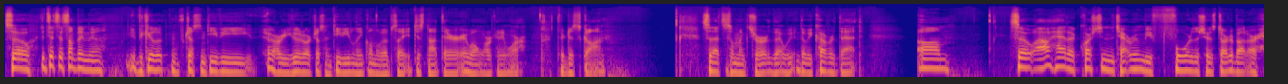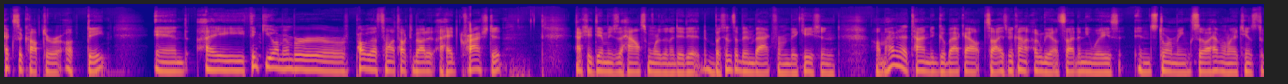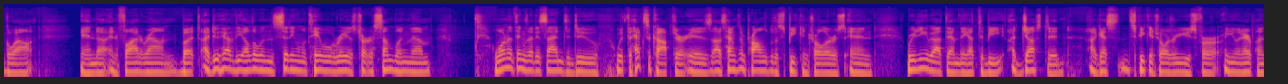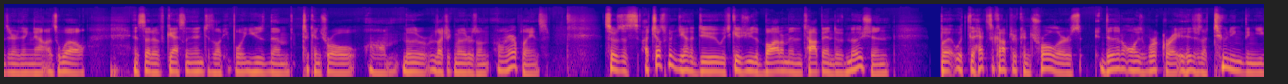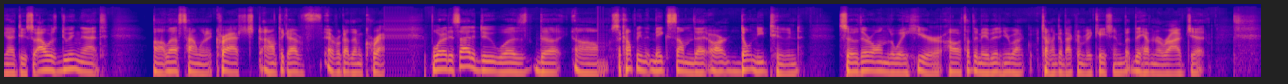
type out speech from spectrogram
So it's just something if you go looking for Justin TV or you go to our Justin TV link on the website, it's just not there. It won't work anymore. They're just gone. So that's just make sure that we that we covered that. Um, so I had a question in the chat room before the show started about our hexacopter update, and I think you all remember probably last time I talked about it. I had crashed it actually damaged the house more than I did it. But since I've been back from vacation, um, I haven't had time to go back outside. It's been kind of ugly outside, anyways, in storming, so I haven't really had a chance to go out and uh, and fly it around. But I do have the other ones sitting on the table, ready to start assembling them. One of the things I decided to do with the hexacopter is I was having some problems with the speed controllers and reading about them, they got to be adjusted. I guess speed controllers are used for you know in airplanes and everything now as well. Instead of gasoline engines, a lot of people use them to control um, motor electric motors on, on airplanes. So there's this adjustment you have to do, which gives you the bottom and the top end of motion. But with the hexacopter controllers, it doesn't always work right. There's a tuning thing you got to do. So I was doing that uh, last time when it crashed. I don't think I've ever got them correct. But what I decided to do was the um, it's a company that makes some that aren't don't need tuned, so they're on their way here. Uh, I thought they may have been here by the time I got back from vacation, but they haven't arrived yet.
